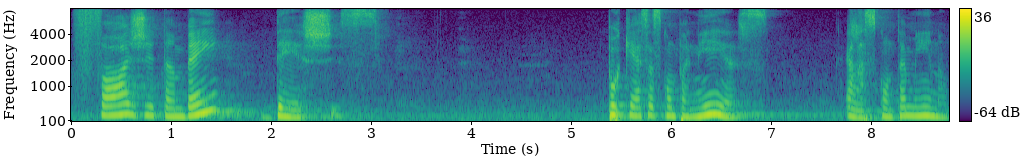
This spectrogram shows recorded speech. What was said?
Foge também destes. Porque essas companhias, elas contaminam.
